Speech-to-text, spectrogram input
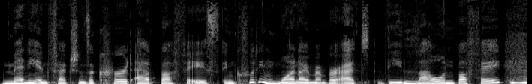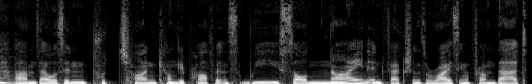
many infections occurred at buffets, including one I remember at the Laon buffet. Mm-hmm. Um, that was in Bucheon, Gyeonggi province. We saw nine infections arising from that.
